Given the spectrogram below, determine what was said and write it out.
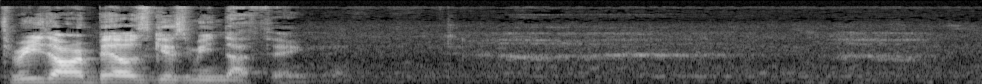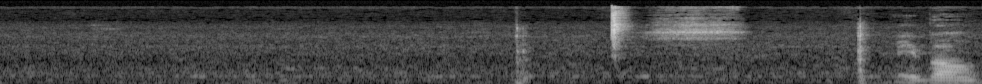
Three dollar bills gives me nothing. Rainbow.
